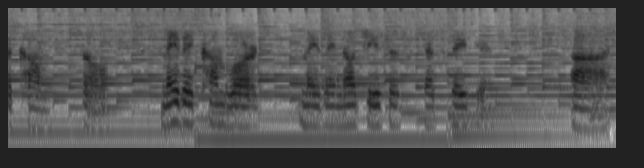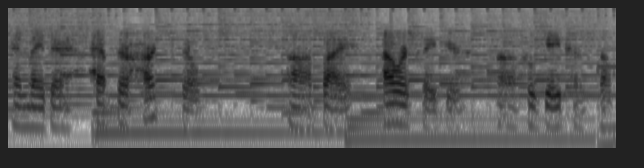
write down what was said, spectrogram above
to come. So may they come, Lord. May they know Jesus as Savior. Uh, and may they have their hearts filled uh, by our Savior uh, who gave Himself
